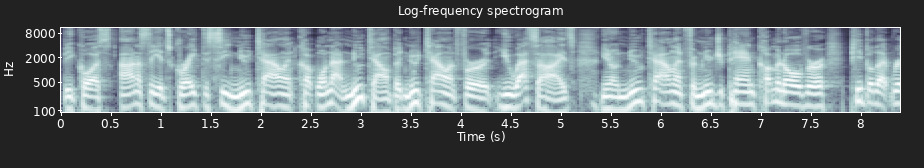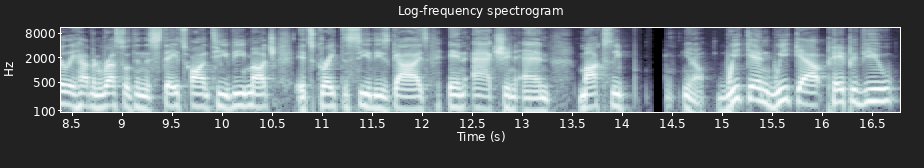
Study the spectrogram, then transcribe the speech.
because honestly, it's great to see new talent. well, not new talent, but new talent for U.S. eyes. You know, new talent from New Japan coming over. People that really haven't wrestled in the states on TV much. It's great to see these guys in action. And Moxley, you know, week in, week out, pay per view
